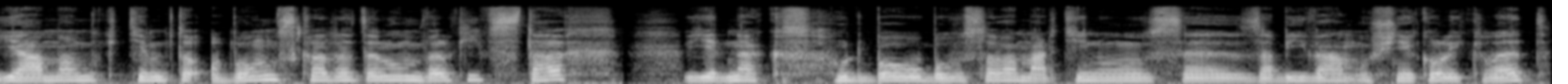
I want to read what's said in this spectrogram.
Já mám k těmto obou skladatelům velký vztah. Jednak s hudbou Bohuslava Martinu se zabývám už několik let,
